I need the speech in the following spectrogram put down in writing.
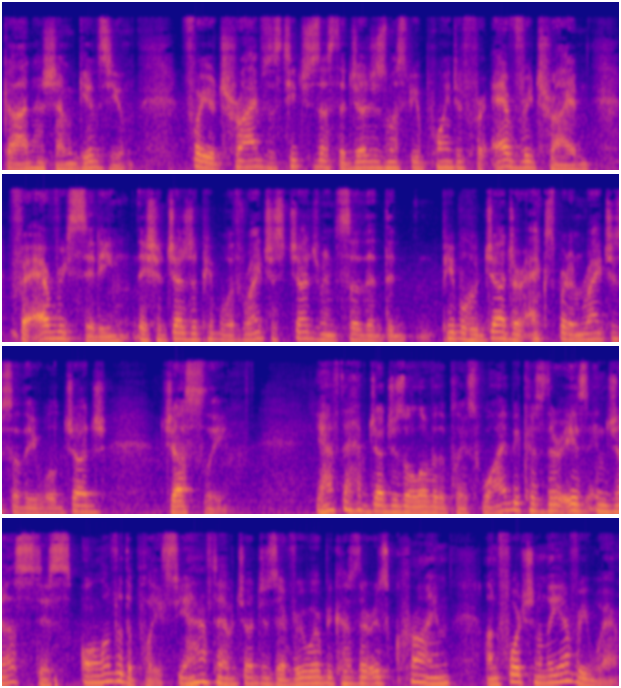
God Hashem gives you. For your tribes, this teaches us that judges must be appointed for every tribe, for every city. They should judge the people with righteous judgment so that the people who judge are expert and righteous, so they will judge justly. You have to have judges all over the place. Why? Because there is injustice all over the place. You have to have judges everywhere because there is crime, unfortunately, everywhere.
